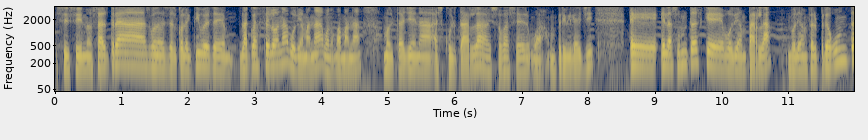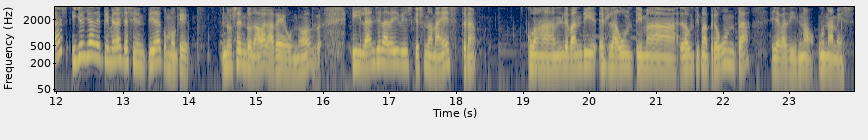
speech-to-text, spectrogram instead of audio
sí, sí. Nosaltres, bueno, des del col·lectiu, des de Black Barcelona, volíem anar, bueno, vam anar molta gent a escoltar-la, això va ser uah, un privilegi. Eh, el assumpte és que volíem parlar, volíem fer preguntes, i jo ja de primeres ja sentia com que no se'n donava la veu, no? I l'Àngela Davis, que és una maestra, quan li van dir és la última, la pregunta, ella va dir no, una més.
